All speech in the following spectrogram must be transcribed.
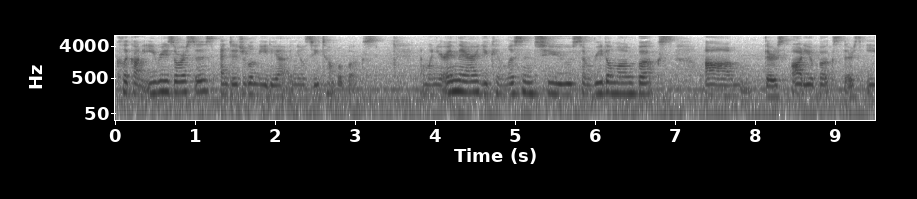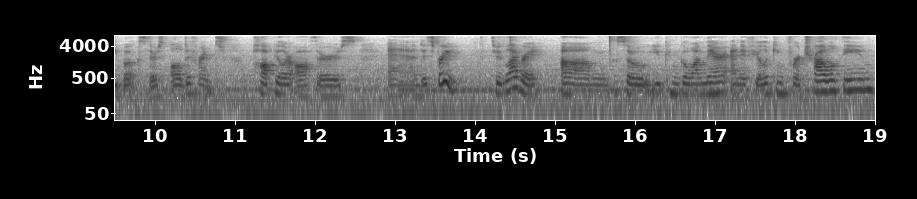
click on e-resources and digital media, and you'll see Tumble Books. And when you're in there, you can listen to some read-along books, um, there's audiobooks, there's ebooks, there's all different popular authors, and it's free through the library. Um, so you can go on there, and if you're looking for a travel theme,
